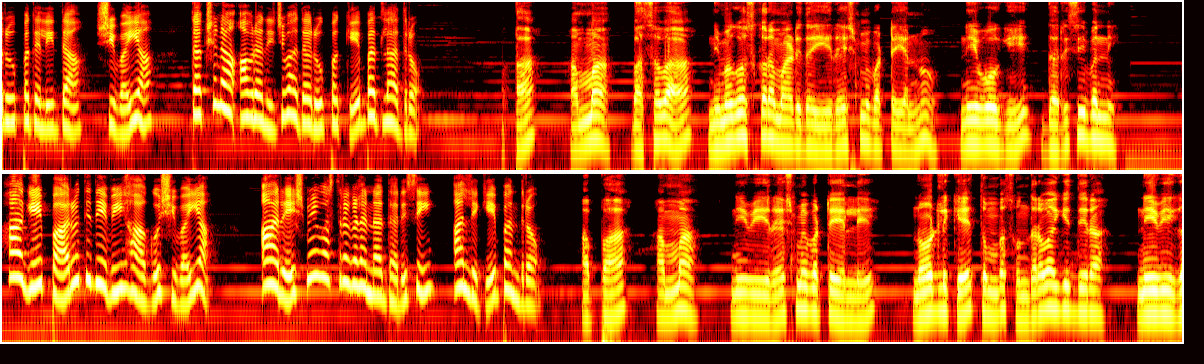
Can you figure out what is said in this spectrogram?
ರೂಪದಲ್ಲಿದ್ದ ಶಿವಯ್ಯ ತಕ್ಷಣ ಅವರ ನಿಜವಾದ ರೂಪಕ್ಕೆ ಬದಲಾದ್ರು. ಅಪ್ಪ ಅಮ್ಮ ಬಸವ ನಿಮಗೋಸ್ಕರ ಮಾಡಿದ ಈ ರೇಷ್ಮೆ ಬಟ್ಟೆಯನ್ನು ನೀವೋಗಿ ಧರಿಸಿ ಬನ್ನಿ. ಹಾಗೆ ಪಾರ್ವತಿದೇವಿ ಹಾಗೂ ಶಿವಯ್ಯ ಆ ರೇಷ್ಮೆ ವಸ್ತ್ರಗಳನ್ನ ಧರಿಸಿ ಅಲ್ಲಿಗೆ ಬಂದ್ರು. ಅಪ್ಪ ಅಮ್ಮ ನೀವು ಈ ರೇಷ್ಮೆ ಬಟ್ಟೆಯಲ್ಲಿ ನೋಡ್ಲಿಕ್ಕೆ ತುಂಬಾ ಸುಂದರವಾಗಿದ್ದೀರಾ. ನೀವೀಗ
